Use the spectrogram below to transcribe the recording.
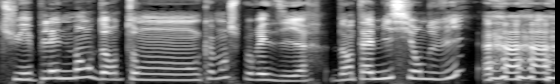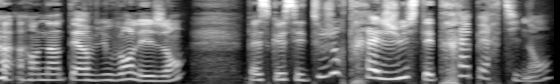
tu es pleinement dans ton, comment je pourrais dire, dans ta mission de vie en interviewant les gens, parce que c'est toujours très juste et très pertinent.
